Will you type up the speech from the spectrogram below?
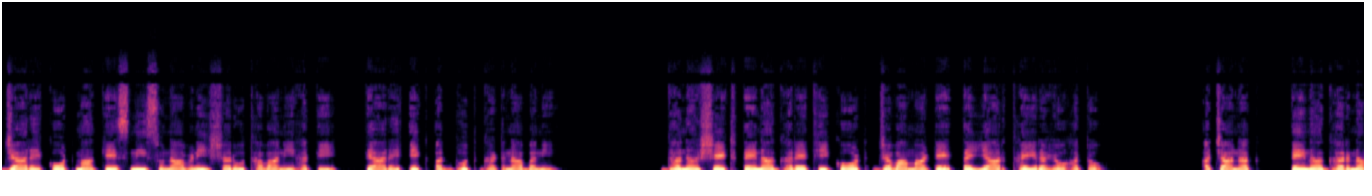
જ્યારે કોર્ટમાં કેસની સુનાવણી શરૂ થવાની હતી, ત્યારે એક અદ્ભુત ઘટના બની. ધના શેઠ તેના ઘરેથી કોર્ટ જવા માટે તૈયાર થઈ રહ્યો હતો. અચાનક, તેના ઘરના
